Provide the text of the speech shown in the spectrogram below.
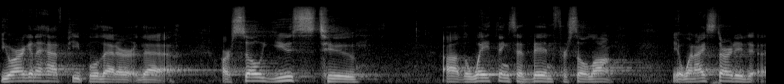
you are going to have people that are, that are so used to uh, the way things have been for so long. You know, when I started uh,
